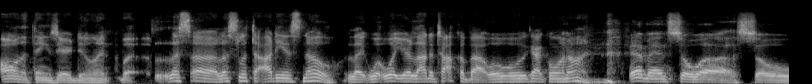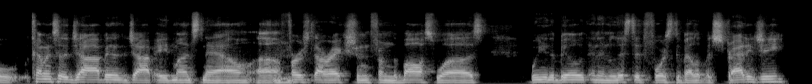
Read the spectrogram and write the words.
all the things they're doing. But let's uh let's let the audience know like what, what you're allowed to talk about. What, what we got going on. Yeah, man. So uh so coming to the job in the job eight months now. Uh mm-hmm. first direction from the boss was we need to build an enlisted force development strategy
